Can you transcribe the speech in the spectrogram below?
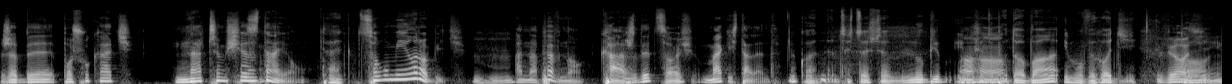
żeby poszukać na czym się znają, Tak. co umieją robić. Mhm. A na pewno każdy coś ma jakiś talent. Dokładnie. Coś, co jeszcze lubi i mu się to podoba i mu wychodzi. Wychodzi.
